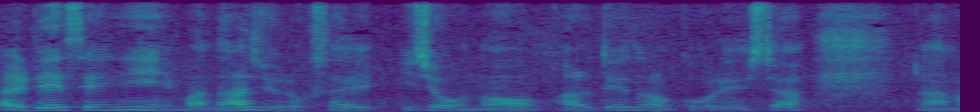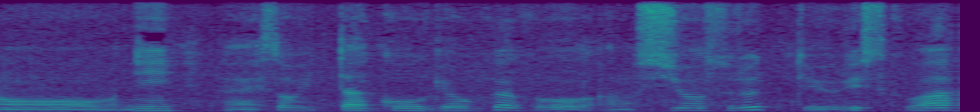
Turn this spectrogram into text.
やはり冷静に、まあ、76歳以上のある程度の高齢者あのに、えそういった抗凝固薬をあの使用するっていうリスクは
